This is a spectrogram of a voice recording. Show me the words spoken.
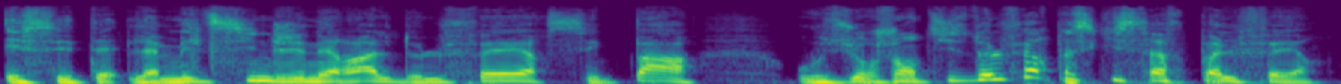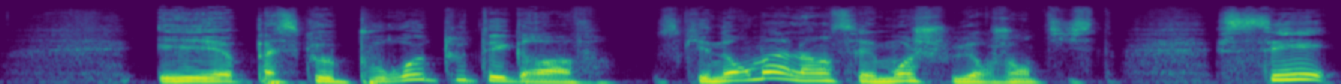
et c'est la médecine générale de le faire, c'est pas aux urgentistes de le faire parce qu'ils savent pas le faire. Et parce que pour eux, tout est grave. Ce qui est normal, hein, c'est moi je suis urgentiste. C'est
